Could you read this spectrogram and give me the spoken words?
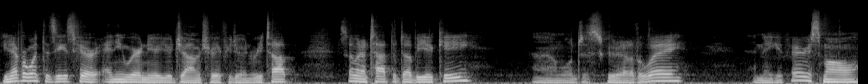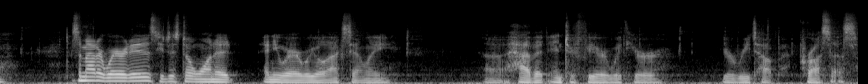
You never want the z-sphere anywhere near your geometry if you're doing retop. So I'm going to tap the W key, and we'll just scoot it out of the way and make it very small. Doesn't matter where it is, you just don't want it anywhere where you'll accidentally uh, have it interfere with your, your retop process.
